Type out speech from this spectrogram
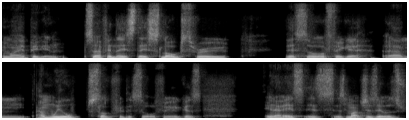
in my opinion. So I think they they slogged through this sort of figure, um, and we all slogged through this sort of figure because you know it's it's as much as it was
